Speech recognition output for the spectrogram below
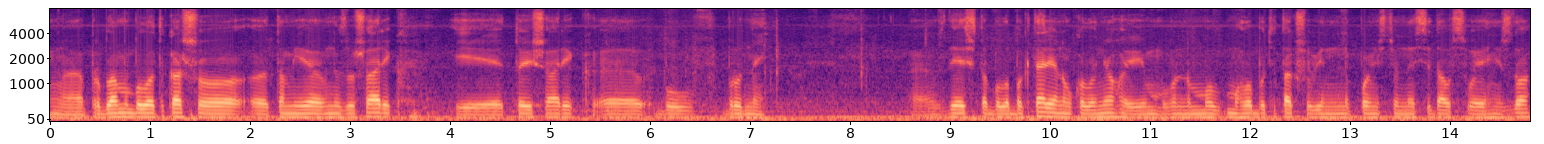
Е, Проблема була така, що е, там є внизу шарик, і той шарик е, був брудний. Здається, що там була бактерія навколо нього, і воно могло бути так, що він повністю не сідав в своє гніздо.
